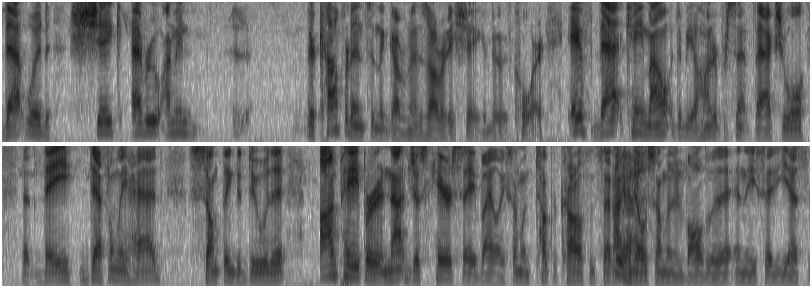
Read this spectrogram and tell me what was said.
That would shake every. I mean, their confidence in the government is already shaken to the core. If that came out to be 100% factual, that they definitely had something to do with it on paper and not just hearsay by like someone, Tucker Carlson said, I know someone involved with it. And they said, yes,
